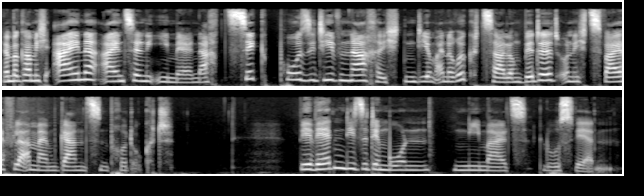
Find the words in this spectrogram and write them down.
Dann bekomme ich eine einzelne E-Mail nach zig positiven Nachrichten, die um eine Rückzahlung bittet und ich zweifle an meinem ganzen Produkt. Wir werden diese Dämonen niemals loswerden.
